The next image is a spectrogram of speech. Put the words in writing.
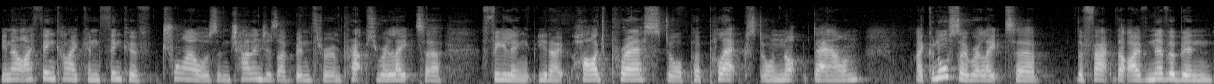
You know, I think I can think of trials and challenges I've been through and perhaps relate to feeling, you know, hard pressed or perplexed or knocked down. I can also relate to the fact that I've never been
